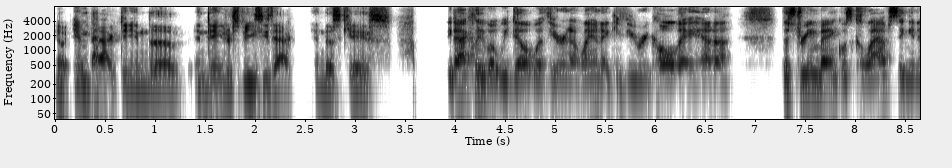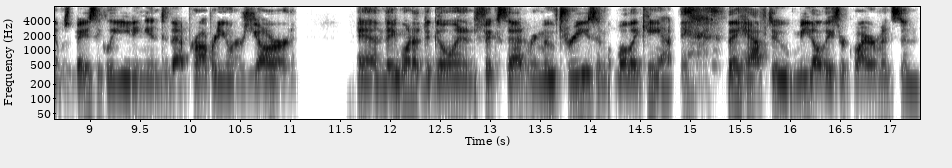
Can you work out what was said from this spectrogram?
you know, impacting the endangered species act in this case exactly what we dealt with here in Atlantic. If you recall, they had a the stream bank was collapsing and it was basically eating into that property owner's yard. And they wanted to go in and fix that and remove trees. And well, they can't. they have to meet all these requirements. And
